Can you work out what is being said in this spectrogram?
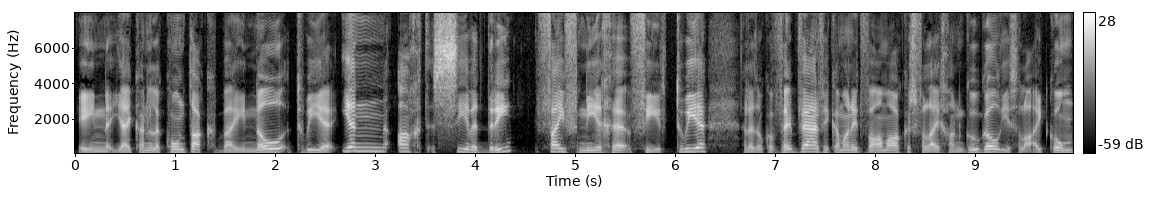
en jy kan hulle kontak by 021873 5942. Hulle het ook 'n webwerf, jy kan maar net Waarmakers Vallei gaan Google, jy sal daar uitkom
